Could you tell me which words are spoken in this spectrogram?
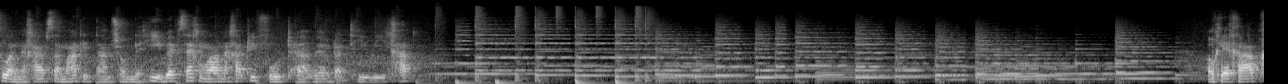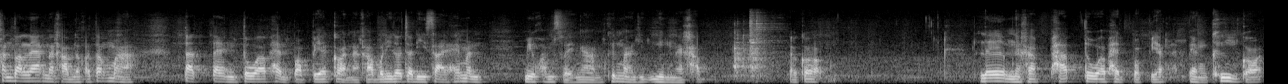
ส่วนนะครับ สามารถติดตามชมได้ที่เว็บไซต์ของเรานะครับที่ foodtravel.tv ครับ อเคครับ ขั้นตอนแรกนะครับเราก็ต้องมาตัดแต่งตัวแผ่นปอเปี๊ยะก่อนนะครับ วันนี้เราจะดีไซน์ให้มันมีความสวยงามขึ้นมานิดนึงนะครับ แล้วก็เริ่มนะครับ พับตัวแผ่นปอเปี๊ยะแบ่งครึ่งก่อน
